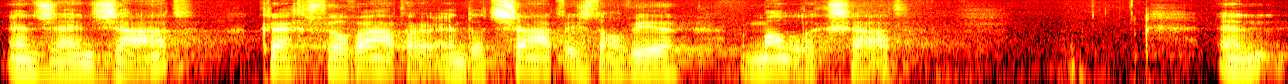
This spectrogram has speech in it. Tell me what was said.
En zijn zaad krijgt veel water. En dat zaad is dan weer mannelijk zaad. En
